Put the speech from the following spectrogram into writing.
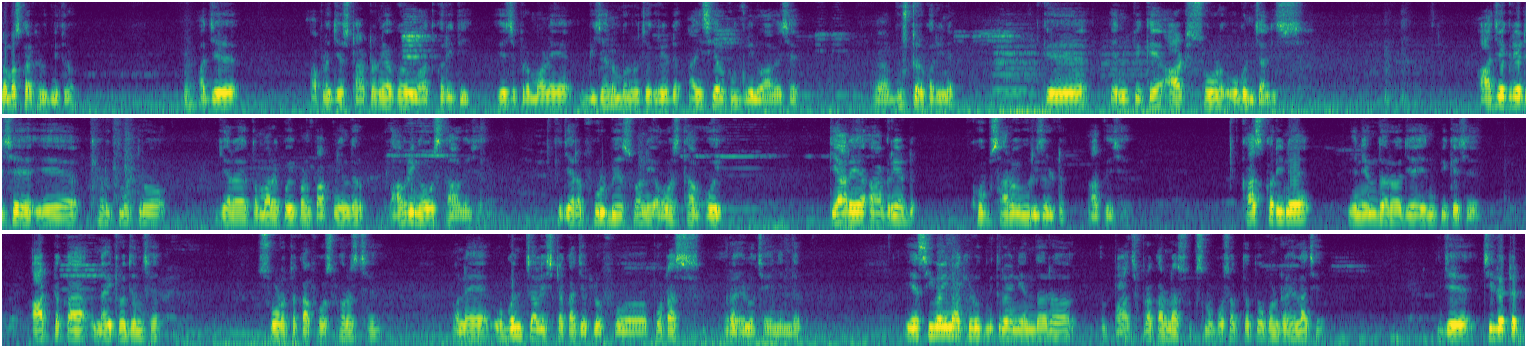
નમસ્કાર ખેડૂત મિત્રો. આજે આપણે જે સ્ટાર્ટરની અગાઉ વાત કરી હતી, એ જ પ્રમાણે બીજા નંબરનો જે ગ્રેડ આઈસીએલ કંપનીનો આવે છે બૂસ્ટર કરીને, કે એનપીકે આઠ સોળ ઓગણચાલીસ. આ જે ગ્રેડ છે, એ ખેડૂત મિત્રો, જ્યારે તમારે કોઈ પણ પાકની અંદર ફ્લાવરિંગ અવસ્થા આવે છે, કે જ્યારે ફૂલ બેસવાની અવસ્થા હોય ત્યારે આ ગ્રેડ ખૂબ સારું એવું રિઝલ્ટ આપે છે. ખાસ કરીને એની અંદર જે એનપીકે છે, આઠ ટકા નાઇટ્રોજન છે, સોળ ટકા ફોસ્ફરસ છે અને ઓગણચાલીસ ટકા જેટલો પોટાશ રહેલો છે એની અંદર. એ સિવાયના ખેડૂત મિત્રો એની અંદર પાંચ પ્રકારના સૂક્ષ્મ પોષક તત્વો પણ રહેલા છે. જે ચિલેટેડ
